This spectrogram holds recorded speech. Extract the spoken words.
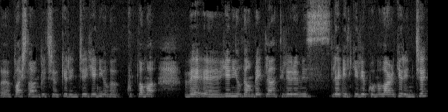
e, başlangıcı girince yeni yılı kutlama ve yeni yıldan beklentilerimizle ilgili konular girince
